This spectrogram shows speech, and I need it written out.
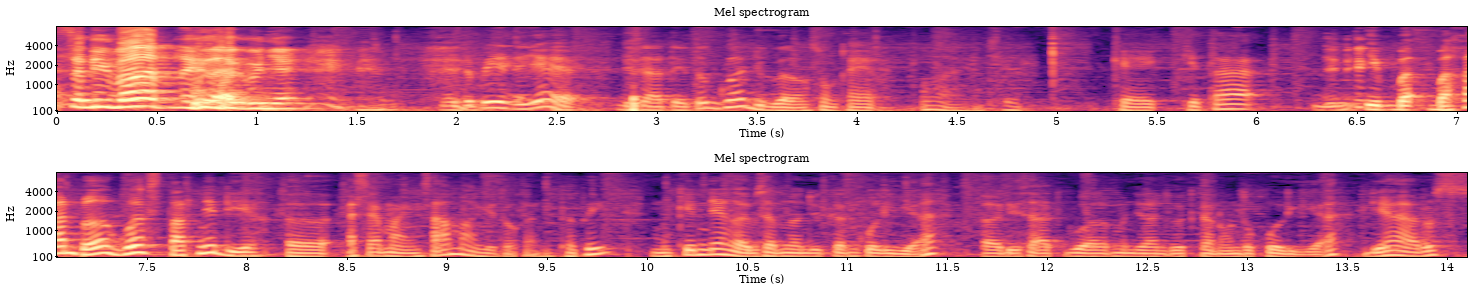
Sedih banget nih lagunya. Ya, tapi intinya ya, di saat itu gue juga langsung kayak, wah anjir. Kayak kita, Jadi i- ba- bahkan padahal gue startnya di eh, SMA yang sama gitu kan. Tapi mungkin dia nggak bisa melanjutkan kuliah. eh, di saat gue melanjutkan untuk kuliah, dia harus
